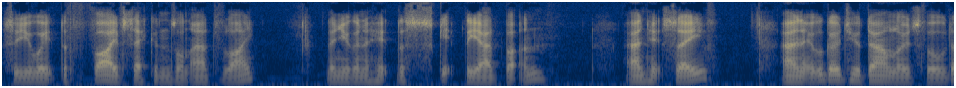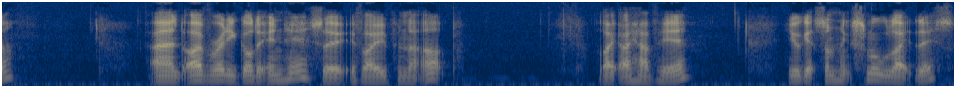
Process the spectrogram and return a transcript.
so you wait the 5 seconds on AdFly, then you're going to hit the skip the ad button, and hit save, and it will go to your downloads folder and I've already got it in here so if I open that up like I have here you'll get something small like this.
